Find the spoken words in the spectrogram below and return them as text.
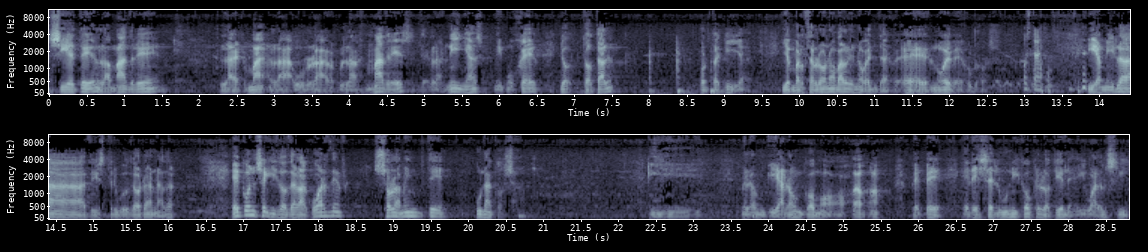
Siete, la madre, la herma- la- la- las madres de las niñas, mi mujer, yo, total, por taquilla. Y en Barcelona vale 90, eh, 9 euros. Ostras. Y a mí la distribuidora nada. He conseguido de la Warner solamente una cosa. Y me lo enviaron como, Pepe, eres el único que lo tiene. Igual sí.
